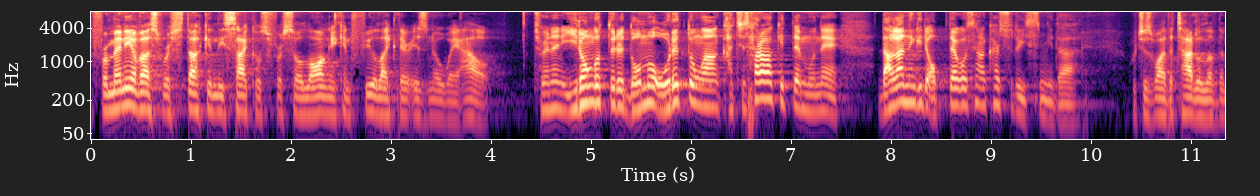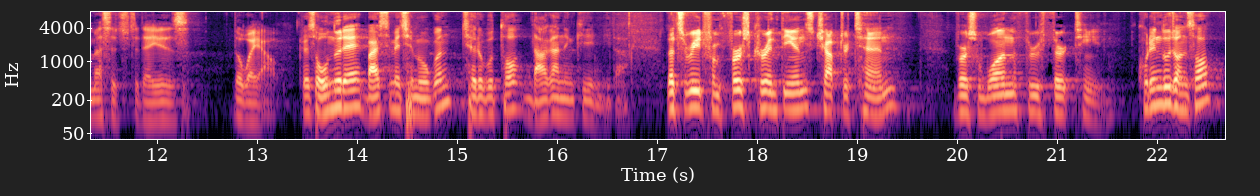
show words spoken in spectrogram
For many of us, we're stuck in these cycles for so long, it can feel like there is no way out. 저희는 이런 것들을 너무 오랫동안 같이 살아왔기 때문에 나가는 길이 없다고 생각할 수도 있습니다. Which is why the title of the message today is The Way Out. 그래서 오늘의 말씀의 제목은 죄로부터 나가는 길입니다. Let's read from 1 Corinthians chapter 10, verse 1 through 13. 고린도전서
